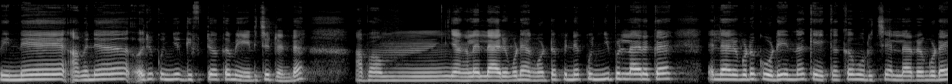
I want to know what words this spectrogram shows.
പിന്നെ അവന് ഒരു കുഞ്ഞു ഗിഫ്റ്റൊക്കെ മേടിച്ചിട്ടുണ്ട്. അപ്പം ഞങ്ങളെല്ലാവരും കൂടെ അങ്ങോട്ട് പിന്നെ കുഞ്ഞു പിള്ളേരൊക്കെ എല്ലാവരും കൂടെ കൂടി ഇന്ന് കേക്കൊക്കെ മുറിച്ച് എല്ലാവരും കൂടെ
